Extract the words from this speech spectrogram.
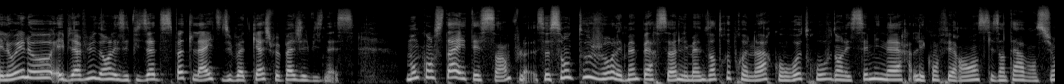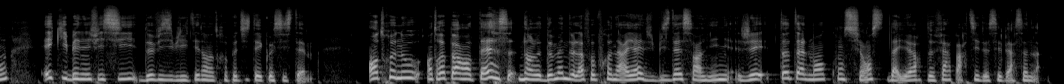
Hello hello et bienvenue dans les épisodes Spotlight du podcast Je peux pas business. Mon constat était simple, ce sont toujours les mêmes personnes, les mêmes entrepreneurs qu'on retrouve dans les séminaires, les conférences, les interventions et qui bénéficient de visibilité dans notre petit écosystème. Entre nous, entre parenthèses, dans le domaine de l'infoprenariat et du business en ligne, j'ai totalement conscience d'ailleurs de faire partie de ces personnes-là.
